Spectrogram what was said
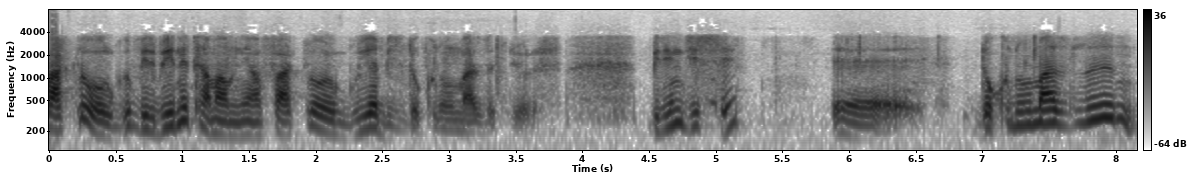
farklı olgu birbirini tamamlayan farklı olguya biz dokunulmazlık diyoruz. Birincisi e, dokunulmazlığın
